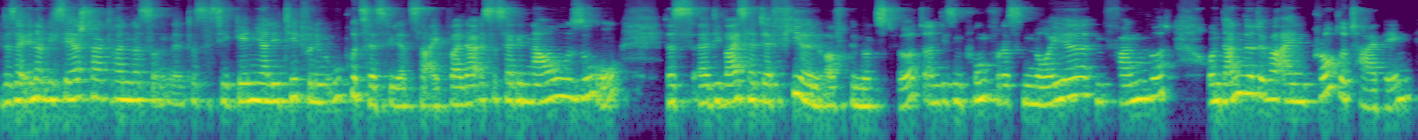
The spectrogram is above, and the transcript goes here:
das erinnert mich sehr stark daran, dass, dass es die Genialität von dem U-Prozess wieder zeigt, weil da ist es ja genau so, dass äh, die Weisheit der vielen oft genutzt wird, an diesem Punkt, wo das Neue empfangen wird. Und dann wird über ein Prototyping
